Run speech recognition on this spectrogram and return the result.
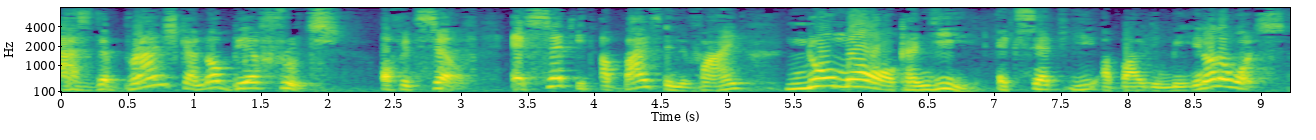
As the branch cannot bear fruit of itself, except it abides in the vine, no more can ye, except ye abide in me. In other words,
